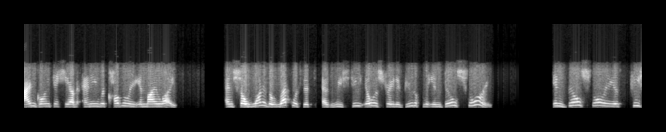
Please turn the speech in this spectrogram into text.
I'm going to have any recovery in my life. And so, one of the requisites, as we see illustrated beautifully in Bill's story, in Bill's story is he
